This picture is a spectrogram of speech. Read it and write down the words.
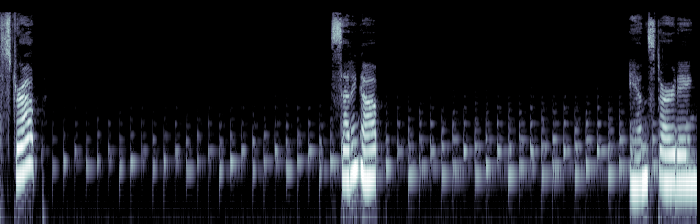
Strap. Setting up. And starting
